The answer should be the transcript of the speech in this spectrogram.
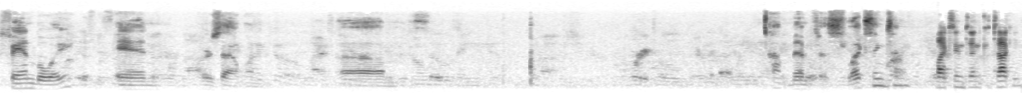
Fanboy and where's that one? Um, not Memphis, Lexington. Lexington, Kentucky.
